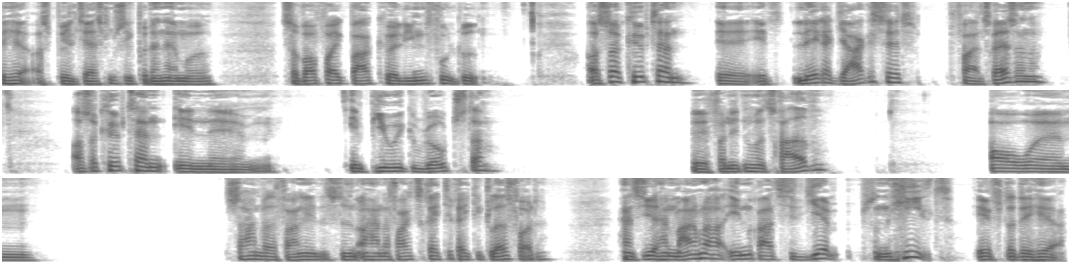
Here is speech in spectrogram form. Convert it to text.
det her, at spille jazzmusik på den her måde. Så hvorfor ikke bare køre linjen fuldt ud? Og så købte han øh, et lækkert jakkesæt fra 50'erne, og så købte han en, øh, en Buick Roadster øh, fra 1930. Og øh, så har han været fanget i det siden, og han er faktisk rigtig, rigtig glad for det. Han siger, at han mangler at indrette sit hjem sådan helt efter det her.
